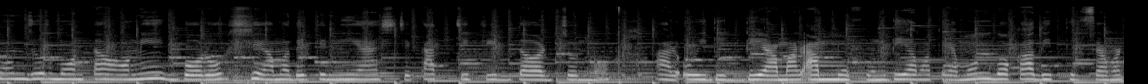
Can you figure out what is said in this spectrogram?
মঞ্জুর মনটা অনেক বড়, সে আমাদেরকে নিয়ে আসছে কাচ্চি ট্রিট দেওয়ার জন্য। আর ওই দিক দিয়ে আমার আম্মু ফোন দিয়ে আমাকে এমন বকা দিতেছে, আমার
